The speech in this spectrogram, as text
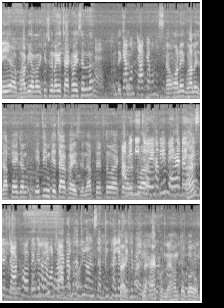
এই ভাবি আমার কিছুক্ষণ আগে চা খাওয়াইছেন না? দেখছেন? কেমন চা কেমন হ্যাঁ, অনেক ভালো হয়েছে। আপনি একজন এতিমকে চা খাওয়াইছেন। আপনার তো আমি নিজে এতিম, হ্যাঁ? চা খাওয়াতে গেলে আমার চা পরোটা ভালো হয়। ভাজিও আনছি আপনি খাইলে খেতে না এখন তো গরম।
